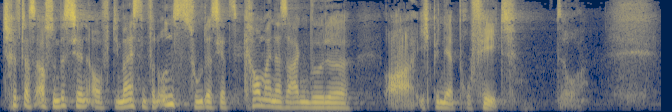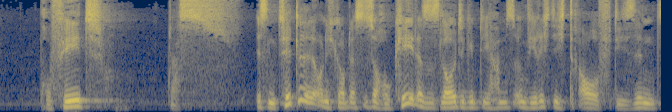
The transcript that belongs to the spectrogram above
trifft das auch so ein bisschen auf die meisten von uns zu, dass jetzt kaum einer sagen würde, oh, ich bin der Prophet. So. Prophet, das ist ein Titel und ich glaube, das ist auch okay, dass es Leute gibt, die haben es irgendwie richtig drauf. Die sind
